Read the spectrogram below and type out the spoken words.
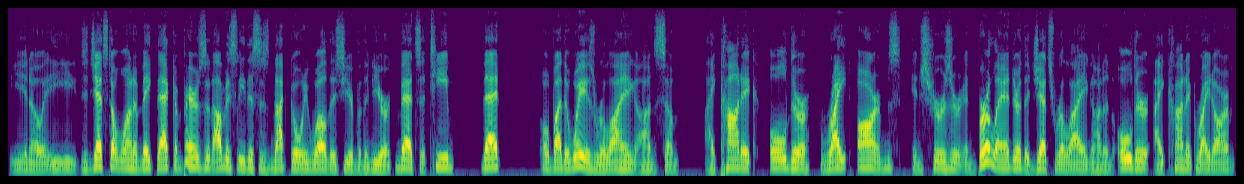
you know, the Jets don't want to make that comparison. Obviously, this is not going well this year for the New York Mets, a team that, oh by the way, is relying on some iconic older right arms in Scherzer and Verlander. The Jets relying on an older iconic right arm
